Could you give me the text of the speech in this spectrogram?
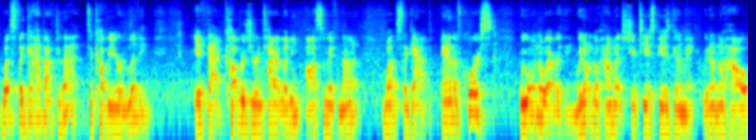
what's the gap after that to cover your living? If that covers your entire living, awesome. If not, what's the gap? And of course, we won't know everything. We don't know how much your TSP is going to make. We don't know how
